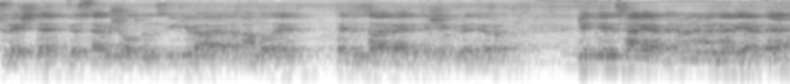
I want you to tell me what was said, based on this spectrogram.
süreçte göstermiş olduğunuz ilgi ve alakadan dolayı hepinize ayrı ayrı teşekkür ediyorum. Gittiğimiz her yerde, hemen hemen her yerde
